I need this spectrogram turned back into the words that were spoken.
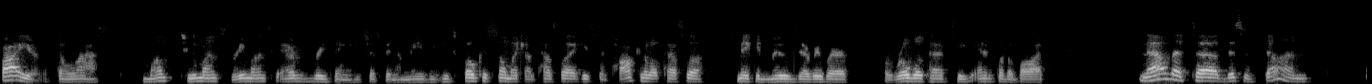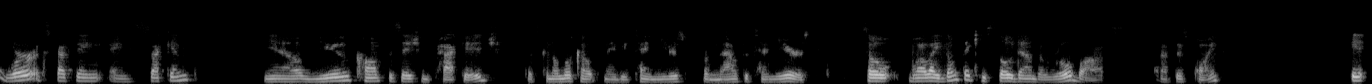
fire the last month, two months, three months, everything. He's just been amazing. He's focused so much on Tesla. He's been talking about Tesla, making moves everywhere for Robotaxi and for the bot. Now that uh, this is done, we're expecting a second, you know, new compensation package that's going to look out maybe 10 years from now to 10 years. So while I don't think he slowed down the robots at this point, it,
